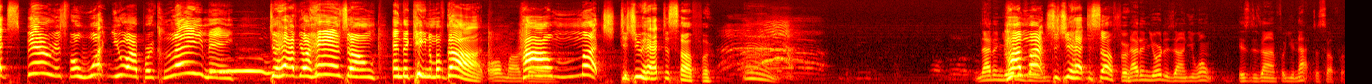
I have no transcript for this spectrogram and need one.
experience for what you are proclaiming to have your hands on in the kingdom of God? Oh, my How God. much did you have to suffer? Mm. Not in your How design. much did you have to suffer? Not in your design. You won't. It's designed for you not to suffer.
